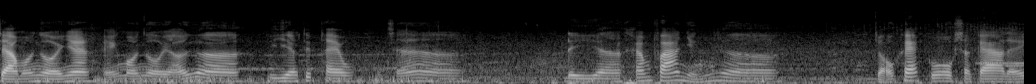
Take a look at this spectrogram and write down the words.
Chào mọi người nha. Hẹn mọi người ở ờ, video tiếp theo. Mình sẽ ờ, đi ờ, khám phá những chỗ khác của Osaka để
